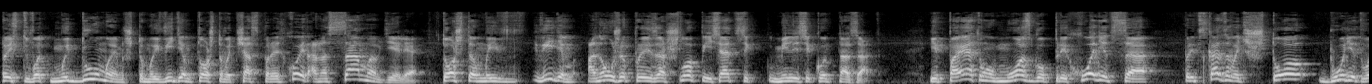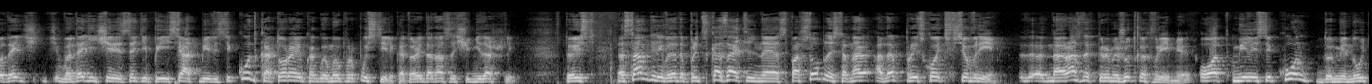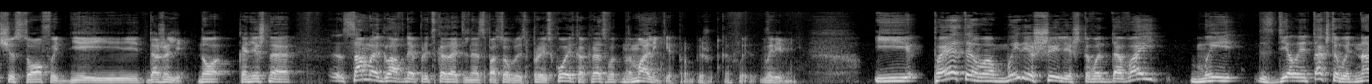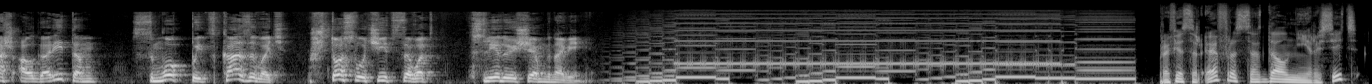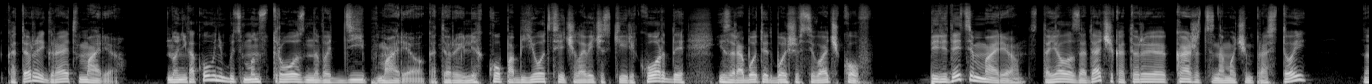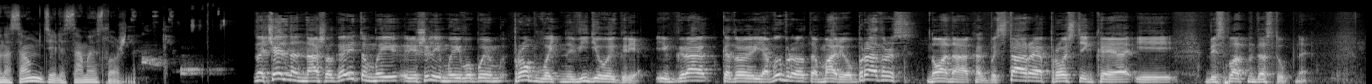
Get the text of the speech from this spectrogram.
То есть вот мы думаем, что мы видим то, что вот сейчас происходит, а на самом деле то, что мы видим, оно уже произошло 50 миллисекунд назад. И поэтому мозгу приходится предсказывать, что будет вот эти, вот эти через эти 50 миллисекунд, которые как бы мы пропустили, которые до нас еще не дошли. То есть, на самом деле, вот эта предсказательная способность, она, она происходит все время, на разных промежутках времени, от миллисекунд до минут, часов и дней, и даже лет. Но, конечно, самая главная предсказательная способность происходит как раз вот на маленьких промежутках времени. И поэтому мы решили, что вот давай мы сделаем так, чтобы наш алгоритм смог предсказывать, что случится вот в следующее мгновение. Профессор Эфрос создал нейросеть, которая играет в Марио. Но не какого-нибудь монструозного Deep Марио, который легко побьет все человеческие рекорды и заработает больше всего очков. Перед этим Марио стояла задача, которая кажется нам очень простой, но на самом деле самое сложное. Изначально наш алгоритм, мы решили, мы его будем пробовать на видеоигре. Игра, которую я выбрал, это Mario Brothers, но она как бы старая, простенькая и бесплатно доступная.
